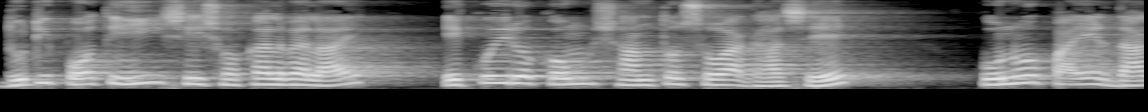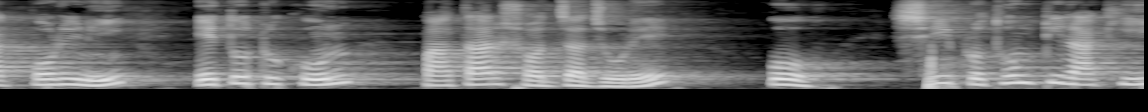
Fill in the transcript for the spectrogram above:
দুটি পথই সেই সকালবেলায় একই রকম শান্ত শোয়া ঘাসে, কোনো পায়ের দাগ পড়েনি, এতটুকুন পাতার শয্যা জুড়ে ওহ, সেই প্রথমটি রাখি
